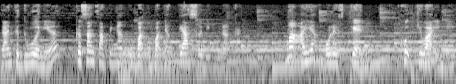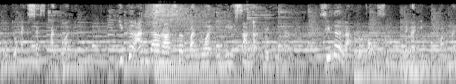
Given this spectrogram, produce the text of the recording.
dan keduanya, kesan sampingan ubat-ubat yang biasa digunakan. Mak ayah boleh scan kod QR ini untuk akses panduan ini. Jika anda rasa panduan ini sangat berguna, silalah berkongsi dengan ibu bapa.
